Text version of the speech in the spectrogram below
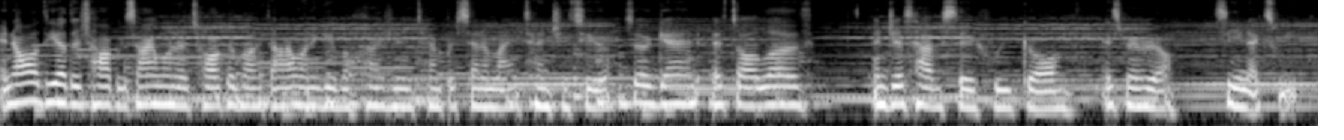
and all the other topics I want to talk about that I want to give 110% of my attention to. So, again, it's all love and just have a safe week, y'all. It's been real. See you next week.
